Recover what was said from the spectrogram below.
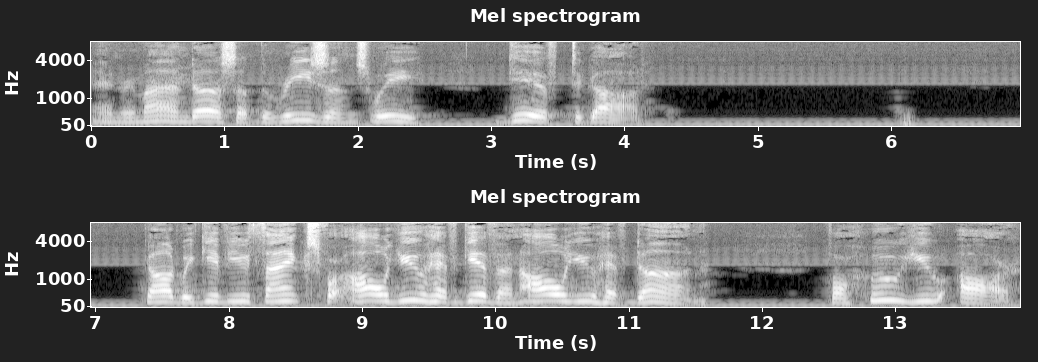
and remind us of the reasons we give to God. God, we give you thanks for all you have given, all you have done, for who you are.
